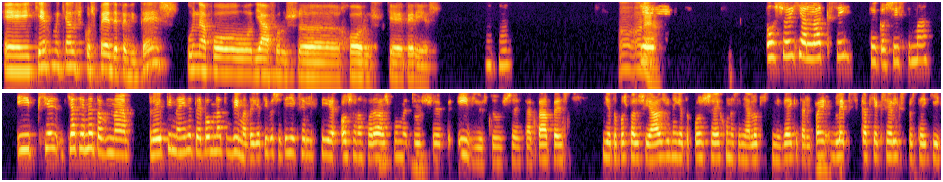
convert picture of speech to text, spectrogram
ε, και έχουμε και άλλους 25 επενδυτές που είναι από διάφορους ε, χώρους και εταιρείες. Και όσο έχει αλλάξει το οικοσύστημα ή ποια, θα είναι τα, να πρέπει να είναι τα επόμενα του βήματα; Γιατί είπες ότι έχει εξελιχθεί όσον αφορά ας πούμε, τους ε, ίδιους τους startups για το πώς παρουσιάζουν, για το πώς έχουν στο μυαλό τους την ιδέα κτλ. Βλέπεις κάποια εξέλιξη προς τα εκεί.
